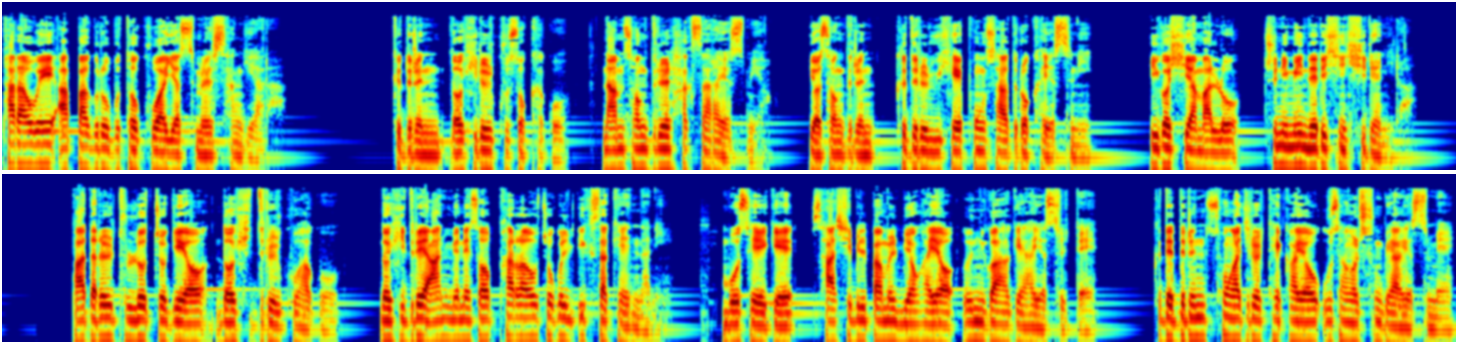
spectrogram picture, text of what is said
파라오의 압박으로부터 구하였음을 상기하라. 그들은 너희를 구속하고 남성들을 학살하였으며 여성들은 그들을 위해 봉사하도록 하였으니 이것이야말로 주님이 내리신 시련이라. 바다를 둘러 쪼개어 너희들을 구하고 너희들의 안면에서 파라오 족을 익사케 했나니 모세에게 40일 밤을 명하여 은과하게 하였을 때 그대들은 송아지를 택하여 우상을 숭배하였음에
